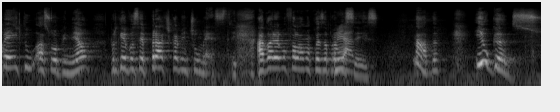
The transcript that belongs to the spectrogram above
respeito a sua opinião, porque você é praticamente um mestre. Agora eu vou falar uma coisa pra Obrigada. vocês. Nada. E o ganso?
